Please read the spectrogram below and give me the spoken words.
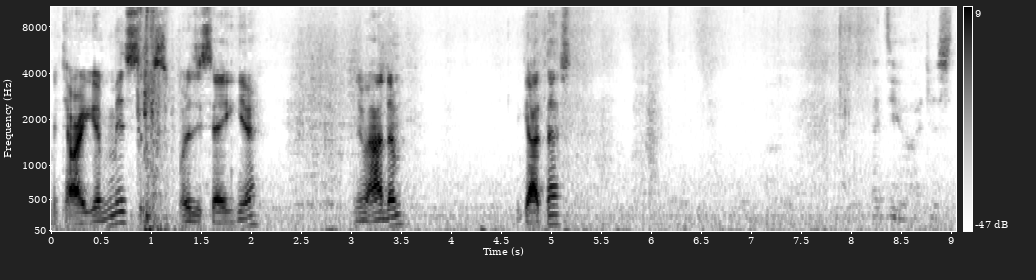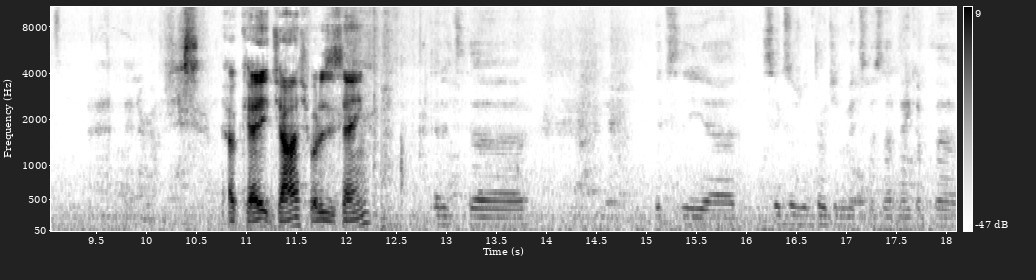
Mitarig misses. What is he saying here? You know, Adam? You got this? I do. I just had an interruption. Okay, Josh, what is he saying? That it's the it's the uh, 613 mitzvahs that make up the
